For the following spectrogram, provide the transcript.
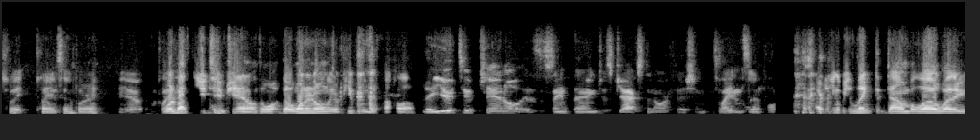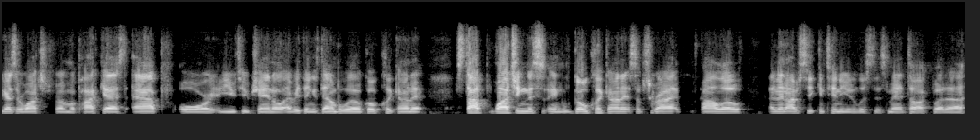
Sweet, plain and simple, right? Yep. What about the YouTube channel, the one- the one and only where people need to follow? the YouTube channel? Is the same thing, just Jackson Orr Fishing. Plain and simple. Everything will be linked down below, whether you guys are watching from a podcast app or a YouTube channel. Everything is down below. Go click on it. Stop watching this and go click on it. Subscribe, follow, and then obviously continue to listen to this man talk. But uh,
